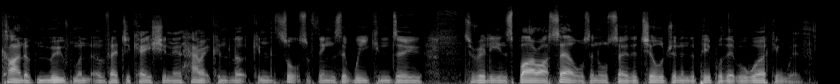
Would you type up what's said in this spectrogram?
kind of movement of education and how it can look and the sorts of things that we can do to really inspire ourselves and also the children and the people that we're working with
